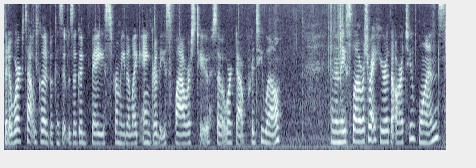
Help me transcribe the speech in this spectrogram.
But it worked out good because it was a good base for me to like anchor these flowers to, so it worked out pretty well. And then these flowers right here are the R2 ones,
